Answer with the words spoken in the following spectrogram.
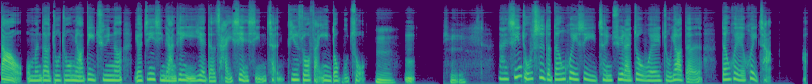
到我们的竹竹苗地区呢，有进行两天一夜的踩线行程，听说反应都不错。嗯嗯，是。那新竹市的灯会是以城区来作为主要的灯会会场，好，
